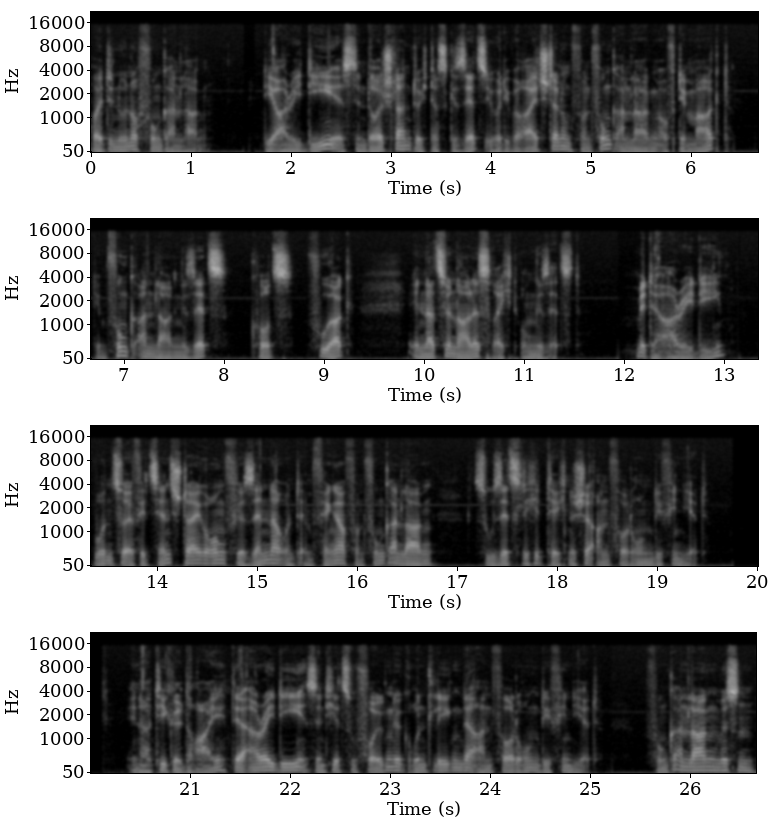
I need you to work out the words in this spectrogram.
heute nur noch Funkanlagen. Die RED ist in Deutschland durch das Gesetz über die Bereitstellung von Funkanlagen auf dem Markt, dem Funkanlagengesetz, kurz FUAG, in nationales Recht umgesetzt. Mit der RED wurden zur Effizienzsteigerung für Sender und Empfänger von Funkanlagen zusätzliche technische Anforderungen definiert. In Artikel 3 der RED sind hierzu folgende grundlegende Anforderungen definiert. Funkanlagen müssen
